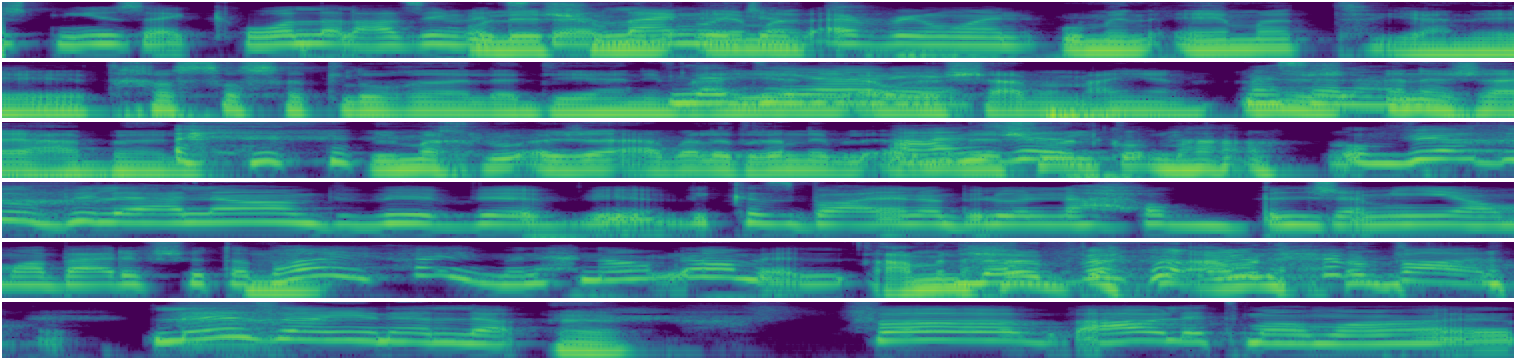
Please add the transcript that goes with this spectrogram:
just music والله العظيم the ومن language of إيمت؟ everyone ومن ايمت يعني تخصصت لغة لديانة معينة أو. لشعب معين مثلاً. أنا جاي على بالي المخلوقه جاي على بالي تغني بالارمني شو. لكم معها وبيقعدوا بالإعلام بي- بي- بي- بيكذبوا علينا بيقولوا لنا حب الجميع وما بعرف شو طب. هاي هاي ما نحن عم نعمل عم نحب عم نحب بعض ليه جايين هلأ إيه. فعقولة ماما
